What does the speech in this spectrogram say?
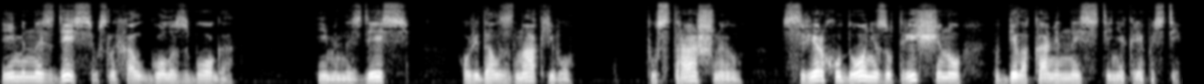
Именно здесь услыхал голос Бога. Именно здесь увидал знак его, ту страшную, сверху донизу трещину — в белокаменной стене крепости.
